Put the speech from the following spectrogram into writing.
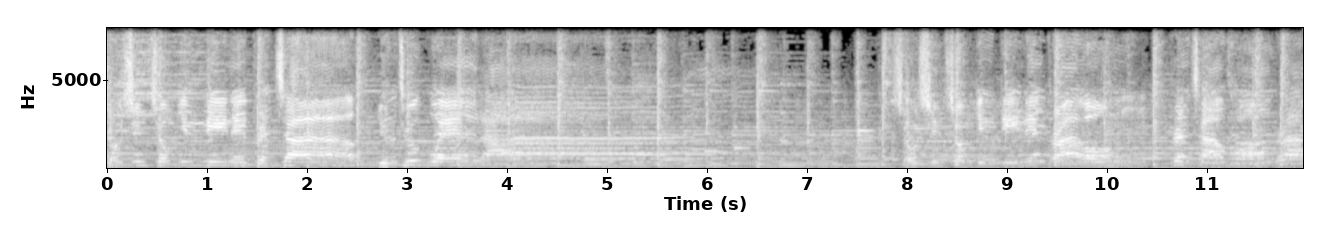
จงชื่นชมยินดีในพระเจ้าอยู่ทุกเวลา จงชื่นชมยินดีในพระองค์ พระเจ้าของเรา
